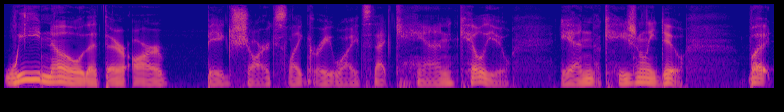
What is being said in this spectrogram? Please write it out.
we know that there are big sharks like great whites that can kill you and occasionally do. But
